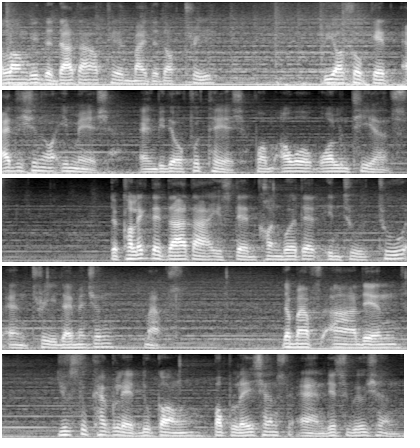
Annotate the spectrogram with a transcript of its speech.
Along with the data obtained by the Dock 3, we also get additional image and video footage from our volunteers. The collected data is then converted into two and three dimension maps. The maps are then used to calculate dugong populations and distribution,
